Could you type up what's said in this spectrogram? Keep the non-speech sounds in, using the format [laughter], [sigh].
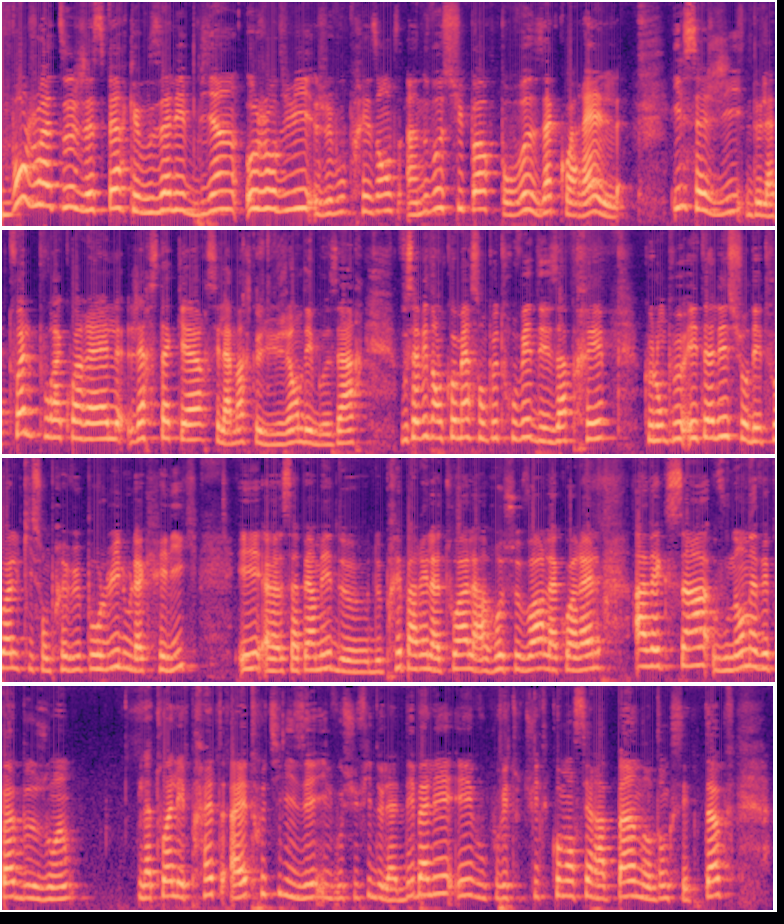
Bonjour à tous, j'espère que vous allez bien. Aujourd'hui, je vous présente un nouveau support pour vos aquarelles. Il s'agit de la toile pour aquarelle Gerstacker, c'est la marque du géant des beaux-arts. Vous savez, dans le commerce, on peut trouver des apprêts que l'on peut étaler sur des toiles qui sont prévues pour l'huile ou l'acrylique et euh, ça permet de, de, préparer la toile à recevoir l'aquarelle. Avec ça, vous n'en avez pas besoin. La toile est prête à être utilisée, il vous suffit de la déballer et vous pouvez tout de suite commencer à peindre, donc c'est top.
